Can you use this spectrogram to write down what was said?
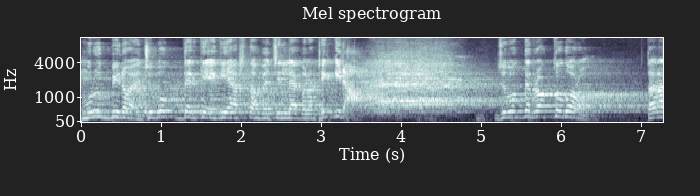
মুরব্বী নয়, যুবকদেরকে এগিয়ে আসতে হবে চিল্লায় বলো, ঠিক কিনা? যুবকদের রক্ত গরম, তারা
